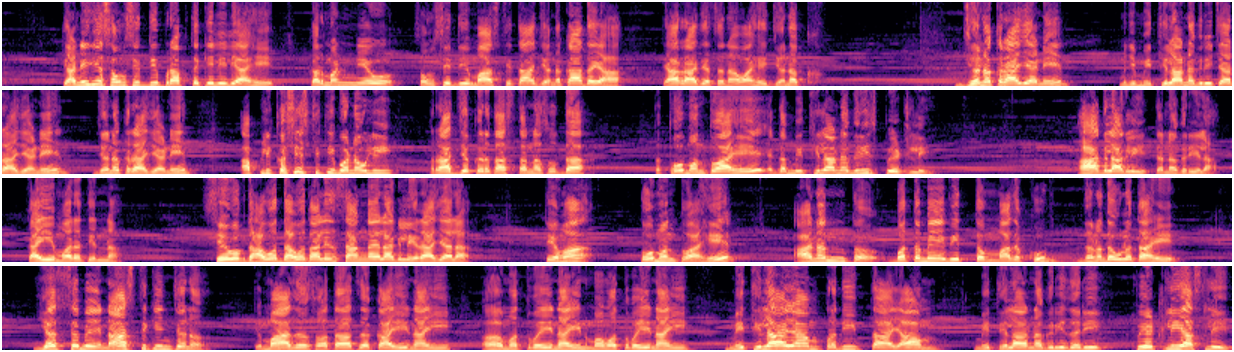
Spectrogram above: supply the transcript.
त्याने जी संसिद्धी प्राप्त केलेली आहे कर्मण्यव संसिद्धी मास्थिता जनकादया त्या राजाचं नाव आहे जनक. जनक राजाने म्हणजे मिथिला नगरीच्या राजाने जनक राजाने आपली कशी स्थिती बनवली? राज्य करत असताना सुद्धा. तर तो म्हणतो आहे एकदा मिथिला नगरीच पेटली. आग लागली त्या नगरीला काही इमारतींना. सेवक धावत धावत आले आणि सांगायला लागले राजाला. तेव्हा तो म्हणतो आहे अनंत बतमे वित्तम माझं खूप धनदौलत आहे. यस्य मे नास्ति किंचन ते माझं स्वतःचं काही नाही अहमत्वही नाही न ममत्वही नाही. मिथिलायाम प्रदीप्तायाम मिथिला नगरी जरी पेटली असली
